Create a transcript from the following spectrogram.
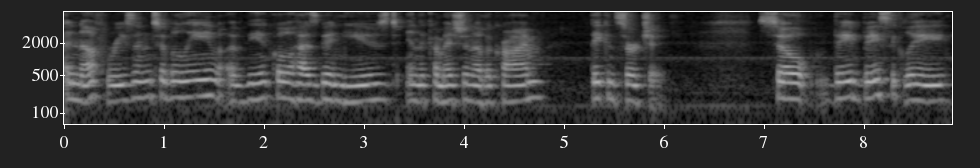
enough reason to believe a vehicle has been used in the commission of a crime, they can search it. So they basically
